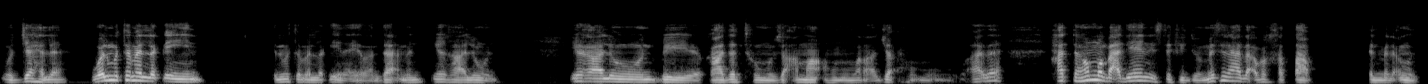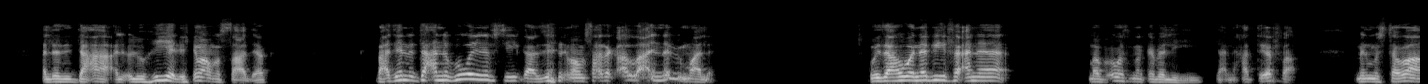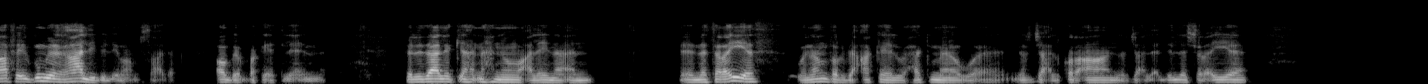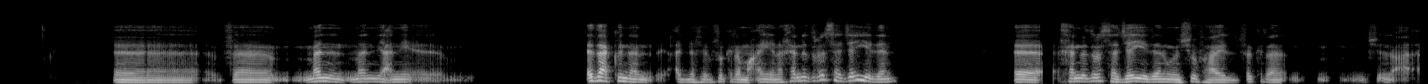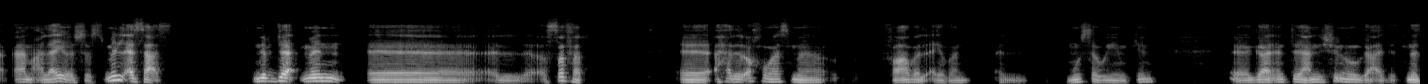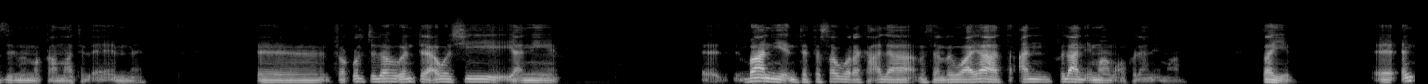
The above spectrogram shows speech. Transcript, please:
والجهلة والمتملقين المتملقين أيضا دائما يغالون يغالون بقادتهم وزعمائهم ومراجعهم وهذا حتى هم بعدين يستفيدون. مثل هذا أبو الخطاب الملعون الذي ادعى الألوهية للإمام الصادق. بعدين ادعى النبوة لنفسه قال زين الإمام الصادق الله النبي ماله. وإذا هو نبي فأنا مبعوث من قبله. يعني حتى يرفع من مستواه فيقوم يغالي بالإمام الصادق أو ببقية الأئمة. فلذلك نحن علينا أن نتريث وننظر بعقل وحكمة ونرجع للقرآن نرجع للأدلة الشرعية. آه، فمن من يعني آه، إذا كنا عندنا فكرة معينة خلينا ندرسها جيدا. خلينا ندرسها جيدا ونشوف هاي الفكرة قائمة على أي أسس؟ من الأساس نبدأ من الصفر. أحد الأخوة اسمه فاضل أيضا الموسوي يمكن. آه، قال أنت يعني شنو قاعد تنزل من مقامات الأئمة؟ آه، فقلت له أنت أول شيء يعني آه، باني أنت تصورك على مثلا روايات عن فلان إمام أو فلان إمام. طيب أنت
